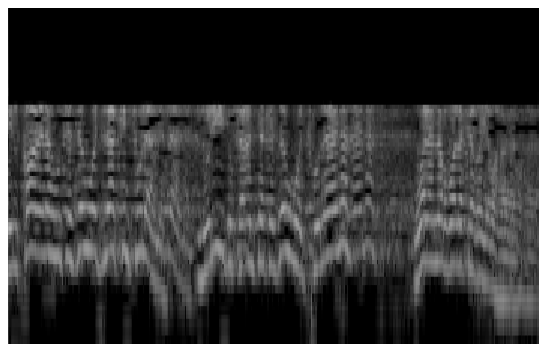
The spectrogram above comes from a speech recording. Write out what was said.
إن قال له تزوج لكن فلانة نريدك أن تتزوج فلانة ولا نرضى لك غيرها.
